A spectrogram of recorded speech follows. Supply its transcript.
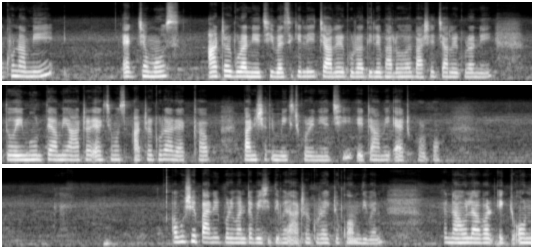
এখন আমি এক চামচ আটার গুঁড়া নিয়েছি। বেসিক্যালি চালের গুঁড়া দিলে ভালো হয়, বাঁশের চালের গুঁড়া নেই। তো এই মুহূর্তে আমি আটার, এক চামচ আটার গুঁড়া আর এক কাপ পানির সাথে মিক্সড করে নিয়েছি। এটা আমি অ্যাড করব। অবশ্যই পানির পরিমাণটা বেশি দিবেন, আটার গুঁড়া একটু কম দিবেন। না হলে আবার একটু অন্য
